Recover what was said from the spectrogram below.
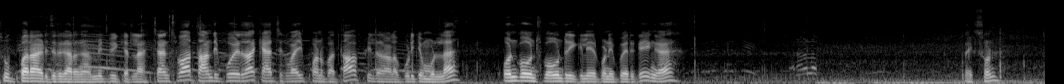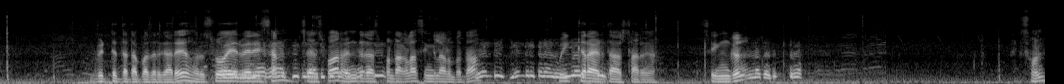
சூப்பராக அடிச்சிருக்காருங்க மிட் விக்கெட்டில் சான்ஸ் பார் தாண்டி போயிருந்தா கேட்சுக்கு வைப்பான்னு பார்த்தா ஃபீல்டரால் பிடிக்க முடியல. ஒன் பவுன்ஸ் பவுண்டரி கிளியர் பண்ணி போயிருக்கு இங்கே. நெக்ஸ்ட் ஒன் விட்டு தட்ட பார்த்துருக்காரு. ஒரு ஸ்லோயர் வேரியேஷன் சான்ஸ் ரெண்டு ரெஸ் பண்ணுறாங்களா சிங்கிளானு பார்த்தா குயிக்கராக எடுத்து வச்சிட்டாருங்க சிங்கிள் நெக்ஸ்ட் ஒன்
